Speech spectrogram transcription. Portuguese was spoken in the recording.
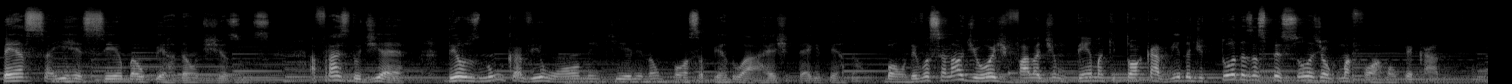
Peça e receba o perdão de Jesus. A frase do dia é: Deus nunca viu um homem que ele não possa perdoar. Hashtag perdão. Bom, o devocional de hoje fala de um tema que toca a vida de todas as pessoas de alguma forma, o pecado.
